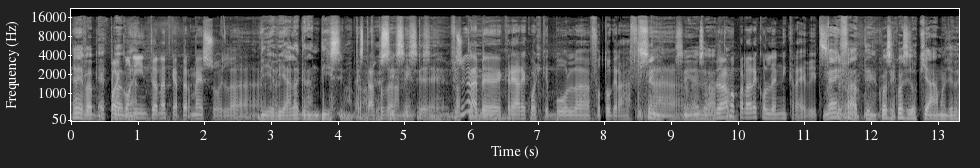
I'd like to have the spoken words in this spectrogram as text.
Eh, eh, vabbè, e poi vabbè. con internet che ha permesso il... Via via, la grandissima proprio. È stato veramente... Sì, sì, sì, Bisognerebbe creare qualche ball fotografica. Sì, sì, esatto. Dovremmo parlare con Lenny Kravitz. Eh, infatti, quasi quasi lo chiamo, glielo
